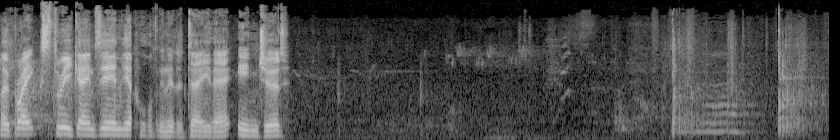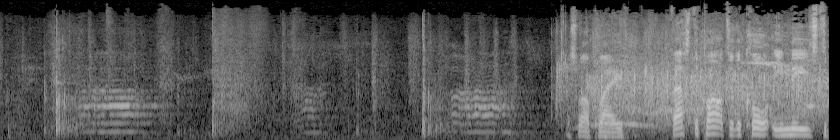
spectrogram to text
No breaks, three games in. The calling it a day they're injured. That's well played. That's the part of the court he needs to.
